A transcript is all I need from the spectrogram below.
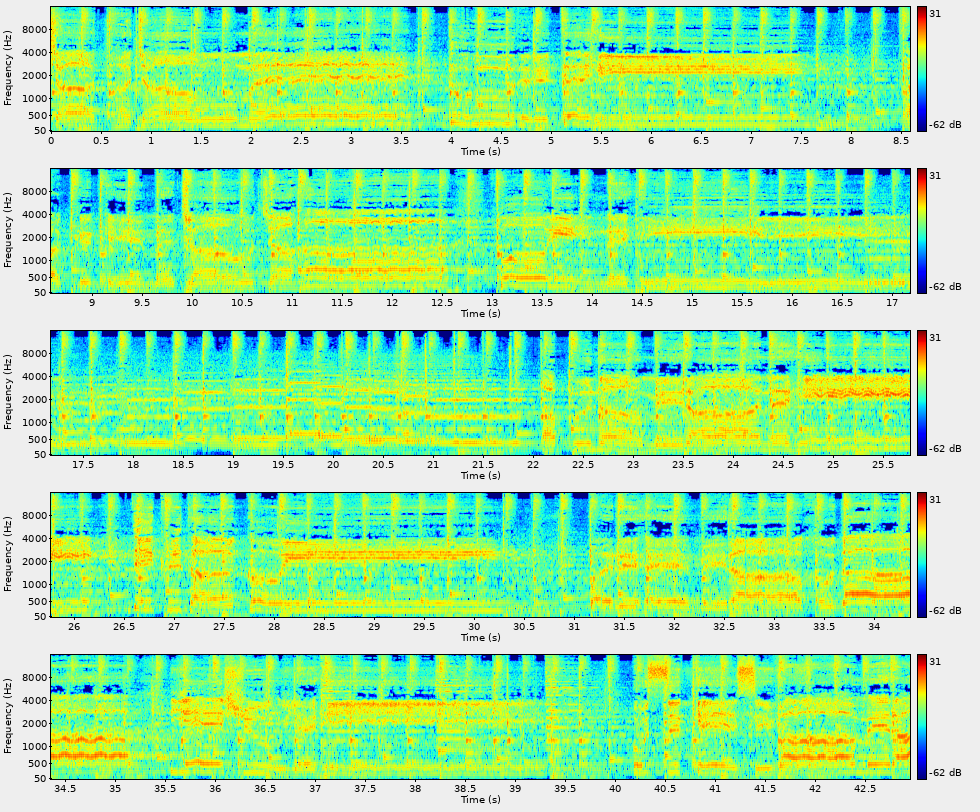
सोचा था जाऊँ मैं दूर कहीं। थक के मैं जाऊँ जहाँ उसके सिवा मेरा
